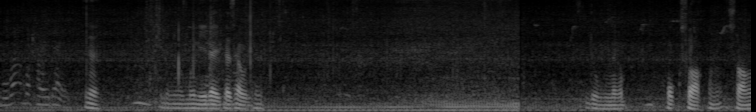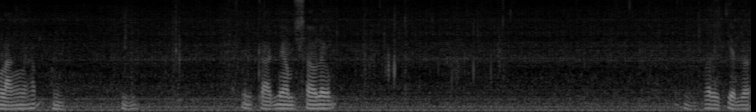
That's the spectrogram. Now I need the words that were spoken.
หมู่บ้านบ่ค่อยได้เนี่ยมื่อนี้ได้กระเช้าเด้ดุ้งนะครับหกศอกสองหลังนะครับบรรยากาศยามเช้าแล้วครับ อืมก็ได้เก็บแล้ว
